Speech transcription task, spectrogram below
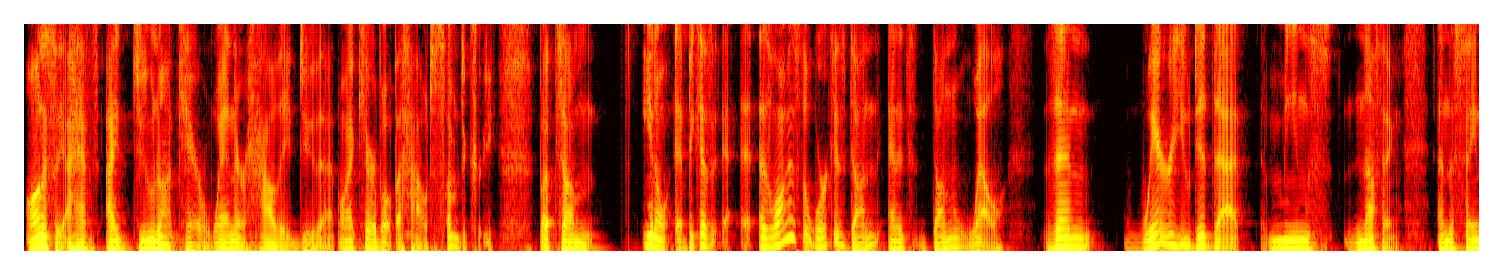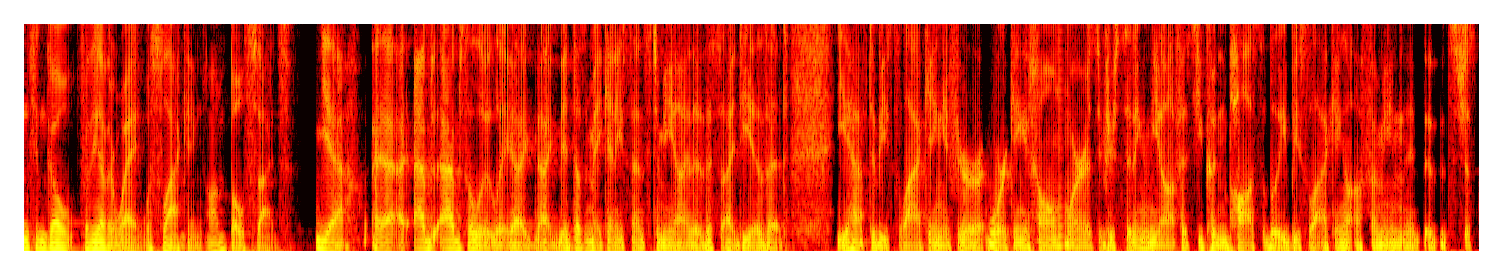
Honestly, I have I do not care when or how they do that. Well, I care about the how to some degree, but um, you know, because as long as the work is done and it's done well, then where you did that means nothing. And the same can go for the other way with slacking on both sides. Yeah, ab- absolutely. I, I, it doesn't make any sense to me either. This idea that you have to be slacking if you're working at home, whereas if you're sitting in the office, you couldn't possibly be slacking off. I mean, it, it's just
